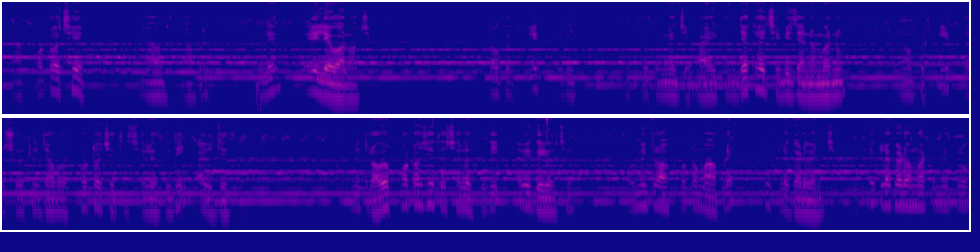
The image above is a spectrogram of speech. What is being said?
અને આ ફોટો છે, એને છેલ્લે લઈ લેવાનો છે. ફોટા ઉપર ક્લિક કરી મિત્રો તમને જે આઇકન દેખાય છે બીજા નંબરનું તેના ઉપર ક્લિક કરશો એટલે જે આપણો ફોટો છે તે છેલ્લે સુધી આવી જશે. મિત્રો, હવે ફોટો છે તે છેલ્લે સુધી આવી ગયો છે. હવે મિત્રો, આ ફોટોમાં આપણે ઇફેક્ટ લગાડવાની છે. ઇફેક્ટ લગાડવા માટે મિત્રો,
